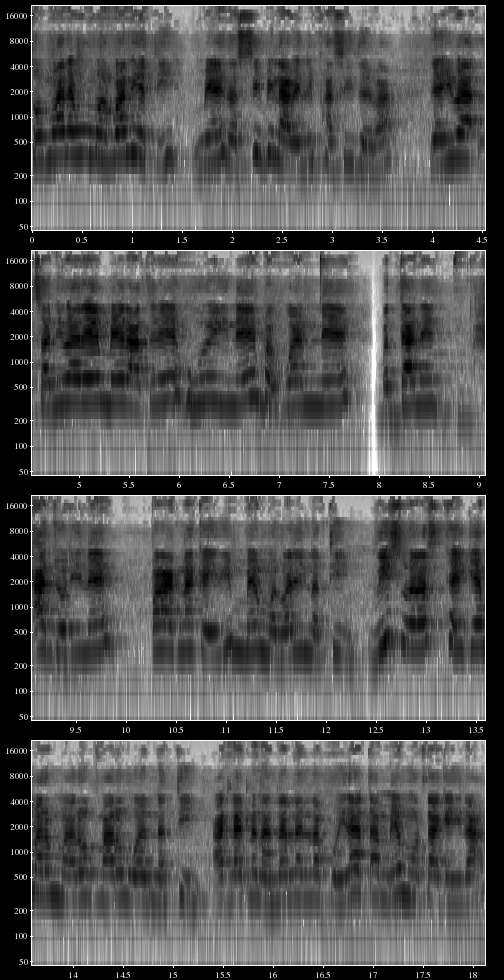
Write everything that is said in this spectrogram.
સોમવારે હું મરવાની હતી. મેં રસ્સી બી લાવેલી ફાંસી જવા. રવિવાર શનિવારે મેં રાત્રે હું ભગવાનને બધાને હાથ જોડીને પ્રાર્થના કરી મેં મરવાની નથી. વીસ વર્ષ થઈ ગયા મારો મારો મારો વર નથી. આટલા આટલા નાના નાના પોયરા હતા મેં મોટા કર્યા.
